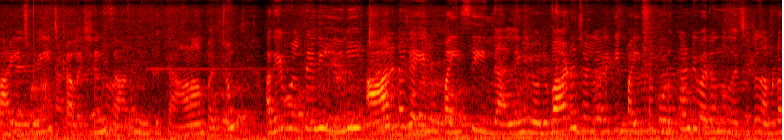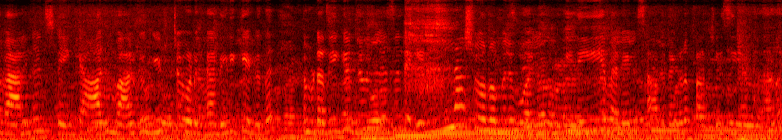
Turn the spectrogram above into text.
ലൈറ്റ് വെയിറ്റ് കളക്ഷൻസ് ആണ്. നിങ്ങൾക്ക് കാണാൻ പറ്റും. അതേപോലെ തന്നെ ഇനി ആരുടെ കയ്യിലും പൈസ ഇല്ല അല്ലെങ്കിൽ ഒരുപാട് ജ്വല്ലറിക്ക് പൈസ കൊടുക്കേണ്ടി വരുമെന്ന് വെച്ചിട്ട് നമ്മുടെ വാലന്റൈൻസ് ഡേക്ക് ആരും ആർക്കും ഗിഫ്റ്റ് കൊടുക്കാതിരിക്കരുത്. നമ്മുടെ റീഗ ജ്വല്ലേഴ്സിന്റെ എല്ലാ ഷോറൂമിലും പോയാലും നമുക്ക് ഇതേ വിലയിൽ സാധനങ്ങൾ പർച്ചേസ് ചെയ്യാവുന്നതാണ്.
